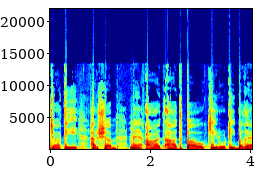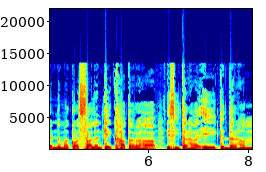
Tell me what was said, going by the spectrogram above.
جاتی۔ ہر شب میں آدھ آدھ پاؤ کی روٹی بغیر نمک اور سالن کے کھاتا رہا۔ اسی طرح ایک درہم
